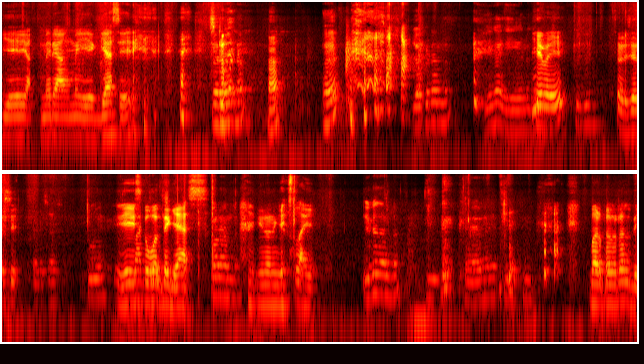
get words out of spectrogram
ये मेरे आंग में ये गैस है? हाँ? ये भाई। साढ़े चार से ये इसको बोलते गैस. इन्होंने गैस लाई बर्तन रल दे.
